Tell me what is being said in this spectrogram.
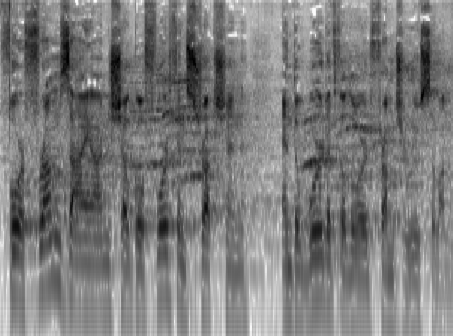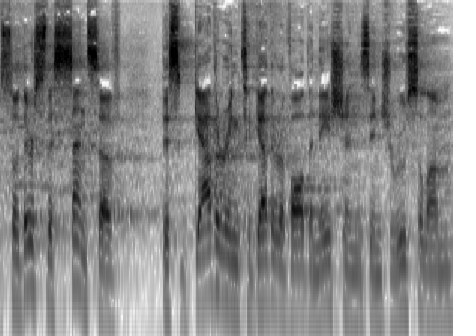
For from Zion shall go forth instruction and the word of the Lord from Jerusalem. So there's this sense of this gathering together of all the nations in Jerusalem.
